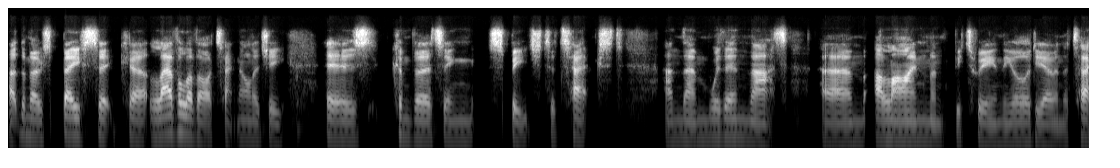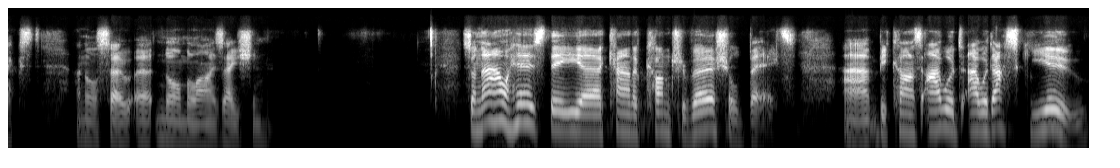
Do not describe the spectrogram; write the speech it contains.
at the most basic uh, level of our technology is converting speech to text. And then within that, um, alignment between the audio and the text and also uh, normalization. So now here's the uh, kind of controversial bit, uh, because I would I would ask you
